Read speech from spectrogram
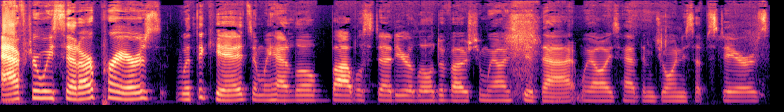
After we said our prayers with the kids, and we had a little Bible study or a little devotion, we always did that. We always had them join us upstairs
